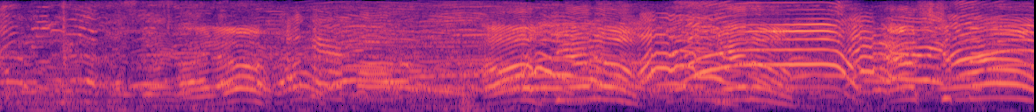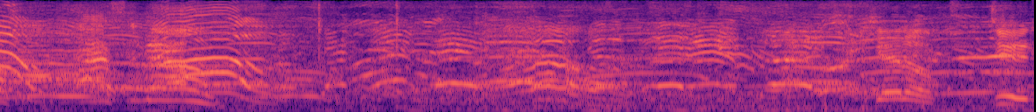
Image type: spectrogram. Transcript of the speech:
I know. Oh, get him! Get him! Ask him now! Ask him now! Get him. Dude,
